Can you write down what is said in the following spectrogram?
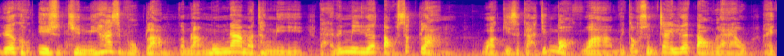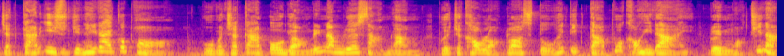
เรือของอีซุนชินมี 56ลำกำลังมุ่งหน้ามาทางนี้ แต่ไม่มีเรือเต่าสักลำ วากิสกะจึงบอกว่าไม่ต้องสนใจเรือเต่าแล้ว ให้จัดการอีซุนชินให้ได้ก็พอ ผู้บัญชาการโอยองได้นำเรือสามลำ เพื่อจะเข้าหลอกล่อศัตรูให้ติดกับพวกเขาให้ได้ โดยหมอกที่หนา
